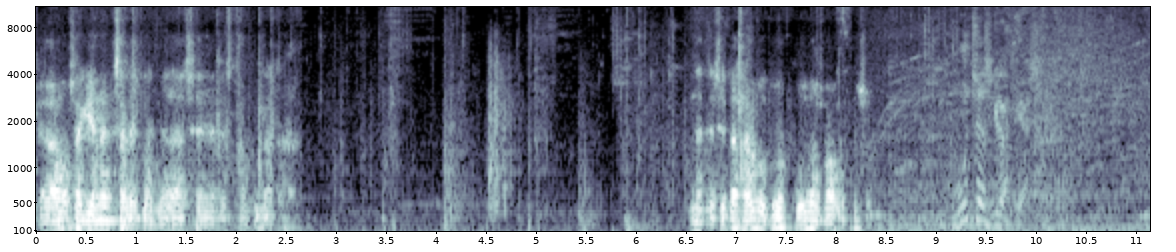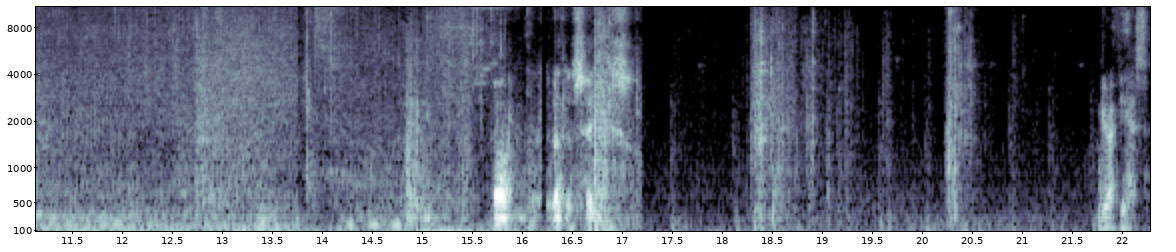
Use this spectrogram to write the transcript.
Quedamos aquí en el chaleco me das el estrangulata. ¿Necesitas algo tú, escudos o algo eso? Muchas gracias. No, gracias, seis. Gracias.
